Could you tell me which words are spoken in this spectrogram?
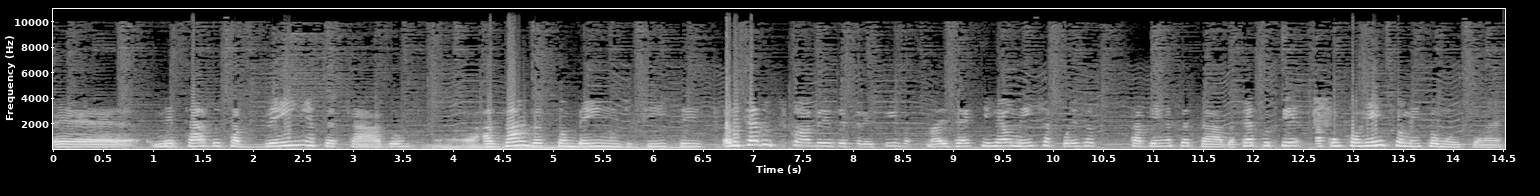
é, o mercado está bem apertado, as vagas são bem difíceis. Eu não quero ficar meio depressiva, mas é que realmente a coisa está bem apertada. Até porque a concorrência aumentou muito, né?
